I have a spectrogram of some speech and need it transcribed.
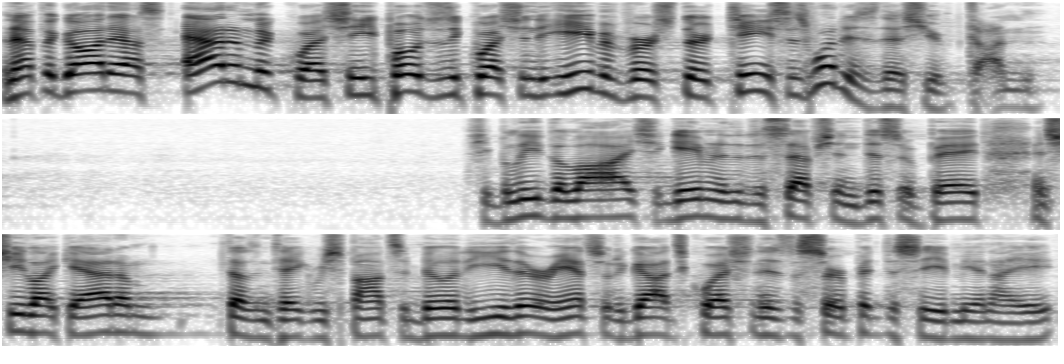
And after God asks Adam the question, he poses a question to Eve in verse 13. He says, What is this you've done? She believed the lie, she gave into the deception, disobeyed. And she, like Adam, doesn't take responsibility either. Her answer to God's question is, The serpent deceived me and I ate.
